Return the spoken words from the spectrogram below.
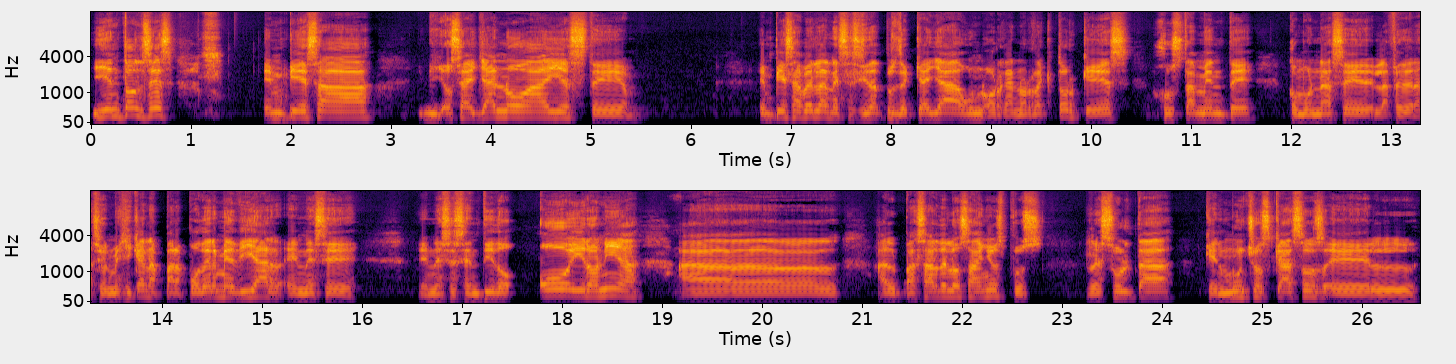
Y entonces empieza, o sea, ya no hay este, empieza a ver la necesidad pues, de que haya un órgano rector, que es justamente como nace la Federación Mexicana, para poder mediar en ese, en ese sentido. O ironía, al, pasar de los años, pues resulta que en muchos casos el,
